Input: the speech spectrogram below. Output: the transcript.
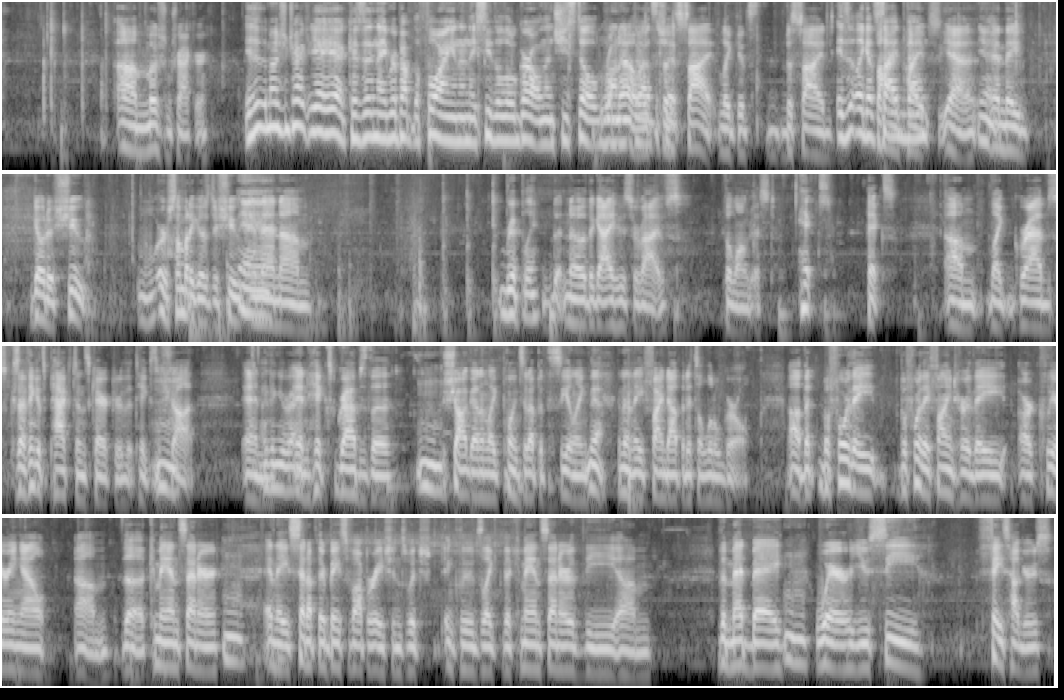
Um, motion tracker. Is it the motion tracker? Yeah, yeah. Because then they rip up the flooring, and then they see the little girl, and then she's still Well, running no, throughout it's the the ship. side, like it's beside Is it like a side behind vent? pipes. Yeah. Yeah. and they go to shoot, or somebody goes to shoot, Yeah, and yeah. then um, Ripley the, no, the guy who survives the longest, Hicks. Hicks, um, like grabs because I think it's Paxton's character that takes the shot, and Mm. I think you're right. Mm. And Hicks grabs the shotgun and like points it up at the ceiling, Yeah. and then they find out that it's a little girl. Uh, but before they before they find her, they are clearing out um, the command center, Mm. and they set up their base of operations, which includes like the command center, the um, the med bay, Mm. where you see face huggers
